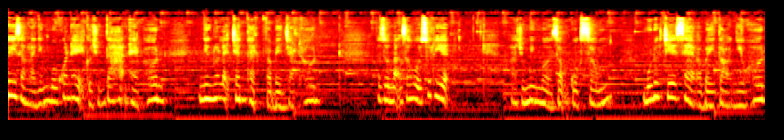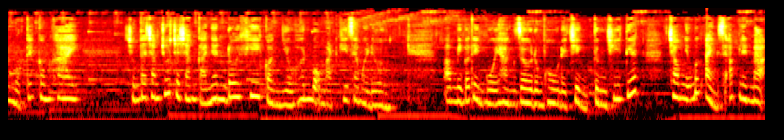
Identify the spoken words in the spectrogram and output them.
tuy rằng là những mối quan hệ của chúng ta hạn hẹp hơn nhưng nó lại chân thật và bền chặt hơn. Và rồi mạng xã hội xuất hiện. À, chúng mình mở rộng cuộc sống muốn được chia sẻ và bày tỏ nhiều hơn một cách công khai. Chúng ta chăm chút cho trang cá nhân đôi khi còn nhiều hơn bộ mặt khi ra ngoài đường. À, mình có thể ngồi hàng giờ đồng hồ để chỉnh từng chi tiết trong những bức ảnh sẽ up lên mạng.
